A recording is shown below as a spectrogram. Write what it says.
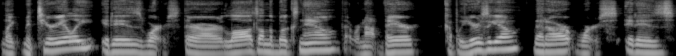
Like materially, it is worse. There are laws on the books now that were not there a couple years ago that are worse. It is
